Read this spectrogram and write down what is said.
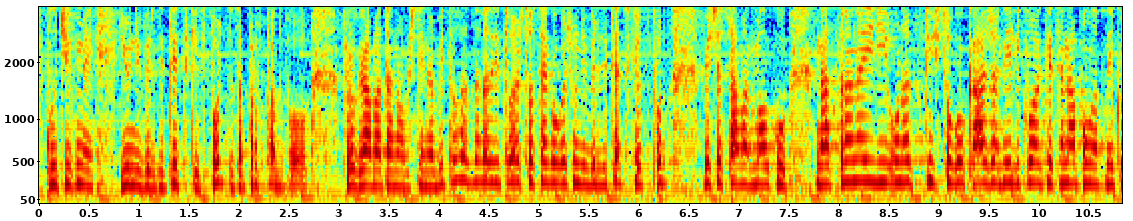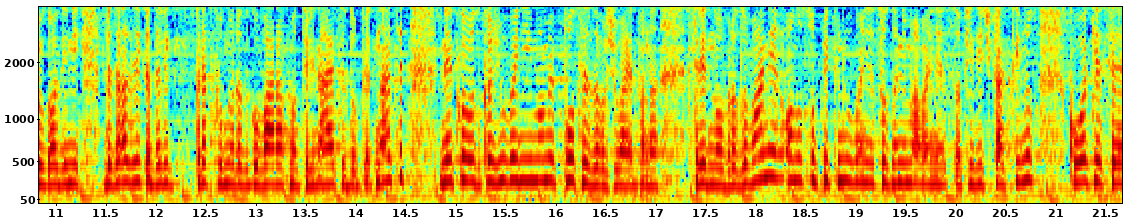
вклучивме и универзитетски спорт за прв пат во програмата на Обштина Битола. Заради тоа што секогаш универзитетскиот спорт беше ставан малку настрана и она ти што го кажа нели кога ќе се наполнат некои години без разлика дали претходно разговаравме од 13 до 15 некои откажување имаме после завршувањето на средно образование односно прикинување со занимавање со физичка активност кога ќе се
